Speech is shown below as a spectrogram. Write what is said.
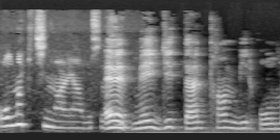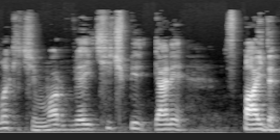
Olmak için var ya bu sefer. Evet Maeve cidden tam bir olmak için var ve hiçbir yani baydı.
